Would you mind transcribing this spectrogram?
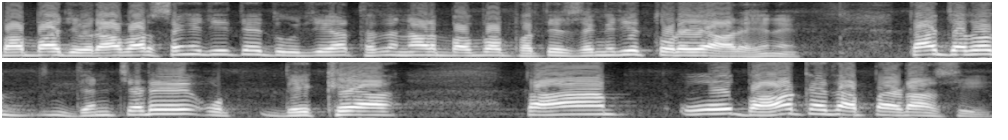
ਬਾਬਾ ਜੋਰਾਵਰ ਸਿੰਘ ਜੀ ਤੇ ਦੂਜੇ ਹੱਥ ਦੇ ਨਾਲ ਬਾਬਾ ਫਤਿਹ ਸਿੰਘ ਜੀ ਤੁਰੇ ਆ ਰਹੇ ਨੇ। ਤਾਂ ਜਦੋਂ ਦਿਨ ਚੜੇ ਦੇਖਿਆ ਤਾਂ ਉਹ ਬਾਕਾਇਦਾ ਪੈੜਾ ਸੀ।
